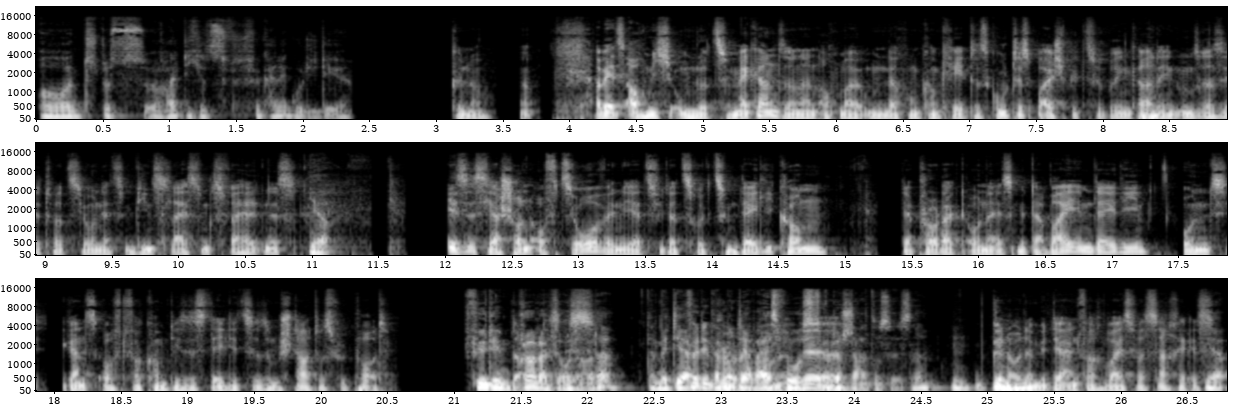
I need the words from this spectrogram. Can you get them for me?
Und das halte ich jetzt für keine gute Idee. Genau. Ja. Aber jetzt auch nicht, um nur zu meckern, sondern auch mal, um noch ein konkretes, gutes Beispiel zu bringen, gerade mhm. in unserer Situation jetzt im Dienstleistungsverhältnis. Ja. Ist es ja schon oft so, wenn wir jetzt wieder zurück zum Daily kommen, der Product Owner ist mit dabei im Daily und ganz oft verkommt dieses Daily zu so einem Status Report. Für den Product Owner, oder? Damit der, damit der weiß, wo, ja, der Status ist. Ne? Mhm. Genau, mhm. damit der einfach weiß, was Sache ist. Ja.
